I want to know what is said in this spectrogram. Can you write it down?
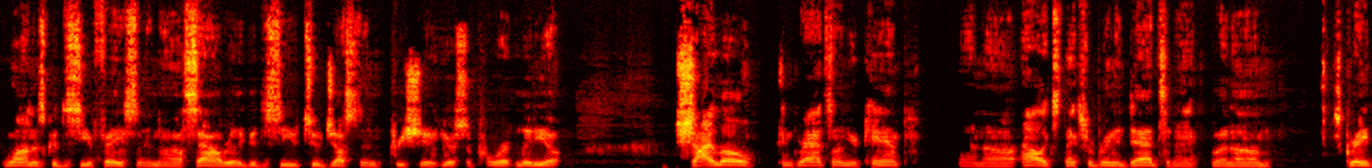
Juan, it's good to see your face. And uh, Sal, really good to see you too. Justin, appreciate your support. Lydia, Shiloh, congrats on your camp. And uh, Alex, thanks for bringing Dad today. But um, it's great,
